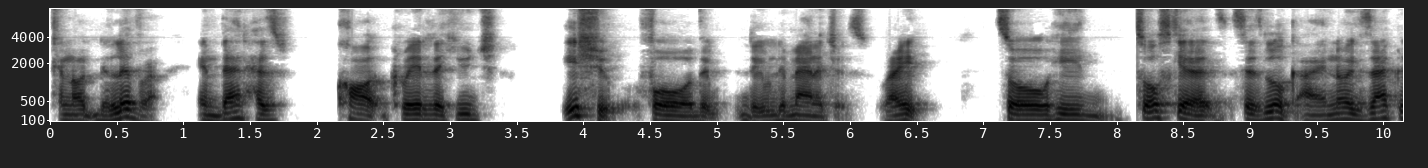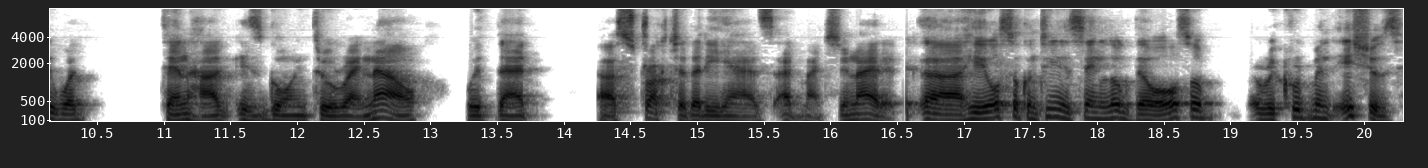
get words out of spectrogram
cannot deliver. And that has caught, created a huge issue for the, the, the managers, right? So he, Solskjaer says, look, I know exactly what Ten Hag is going through right now with that uh, structure that he has at Manchester United. Uh, he also continues saying, look, there are also recruitment issues.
